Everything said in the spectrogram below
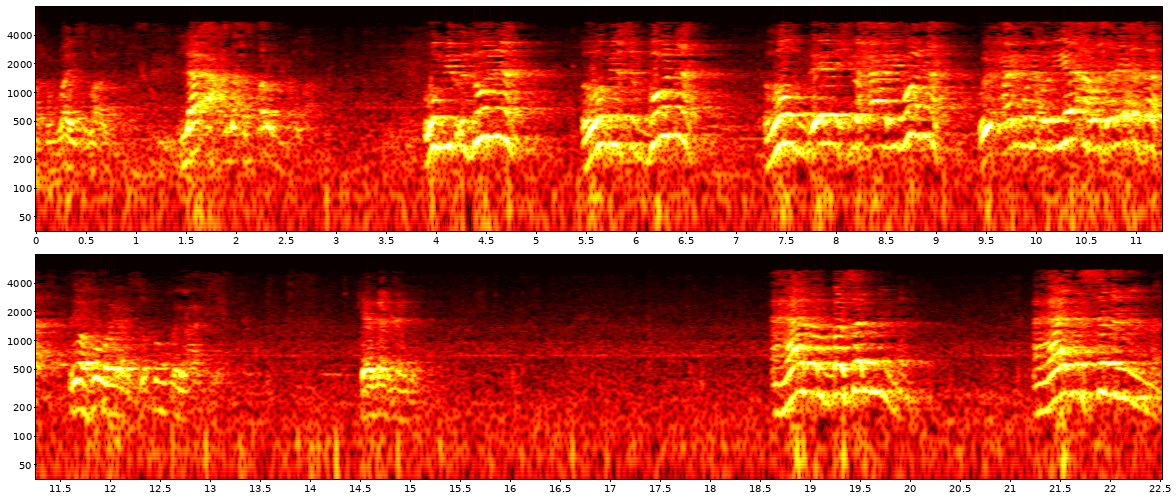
رسول الله صلى الله عليه وسلم. لا أحد أصبر من الله. هم يؤذونه هم يسبونه هم إيش يحاربونه؟ ويحاربون أولياءه وشريعته وهو يرزقهم ويعافيهم كذا كذا هذا البصر ممن هذا السمع ممن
